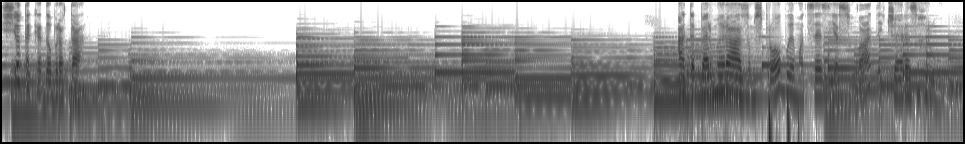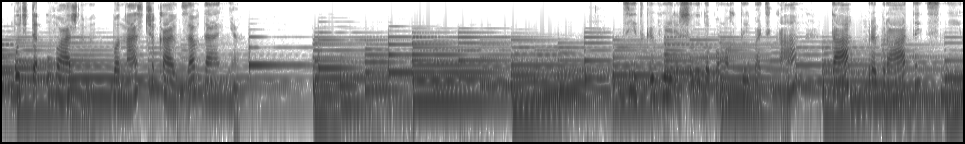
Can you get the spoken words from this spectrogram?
що таке доброта? А тепер ми разом спробуємо це з'ясувати через гру. Будьте уважними, бо нас чекають завдання. Дітки вирішили допомогти батькам та прибрати сніг.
